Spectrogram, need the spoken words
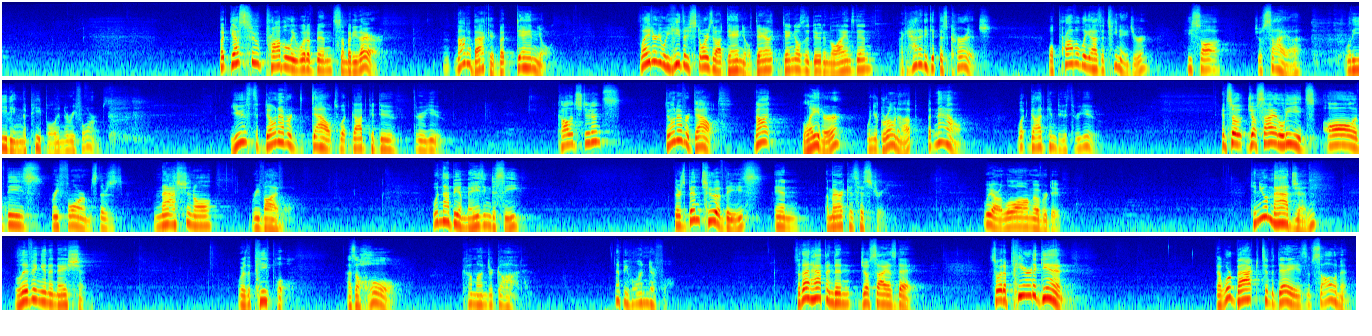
But guess who probably would have been somebody there? Not Habakkuk, but Daniel. Later, we hear these stories about Daniel. Daniel's the dude in the lion's den. Like, how did he get this courage? Well, probably as a teenager, he saw Josiah leading the people into reforms. Youth, don't ever doubt what God could do through you. College students, don't ever doubt, not later when you're grown up, but now, what God can do through you. And so Josiah leads all of these reforms. There's national revival. Wouldn't that be amazing to see? There's been two of these in America's history. We are long overdue. Can you imagine living in a nation where the people as a whole come under God? That'd be wonderful. So that happened in Josiah's day. So it appeared again that we're back to the days of Solomon.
